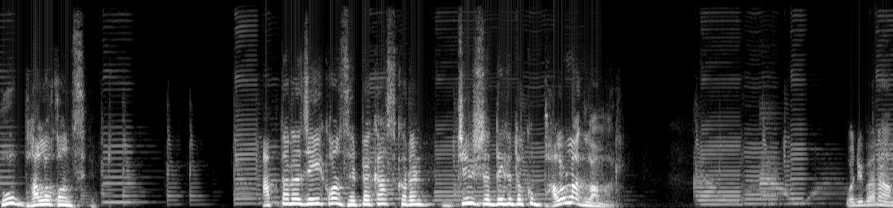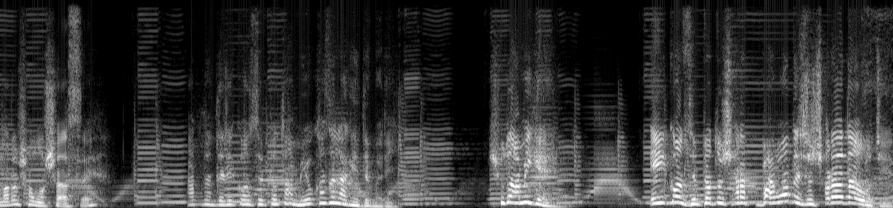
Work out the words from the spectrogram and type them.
খুব ভালো কনসেপ্ট আপনারা যে এই কনসেপ্টে কাজ করেন জিনিসটা দেখে তো খুব ভালো লাগল আমার। পরিবারে আমারও সমস্যা আছে। আপনাদের এই কনসেপ্টটা তো আমিও কাজে লাগাইতে পারি। শুধু আমি কে? এই কনসেপ্টটা তো সারা বাংলাদেশে সরা দেওয়া উচিত।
